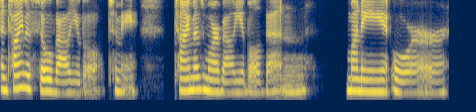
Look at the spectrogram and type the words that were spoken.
and time is so valuable to me. Time is more valuable than money or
